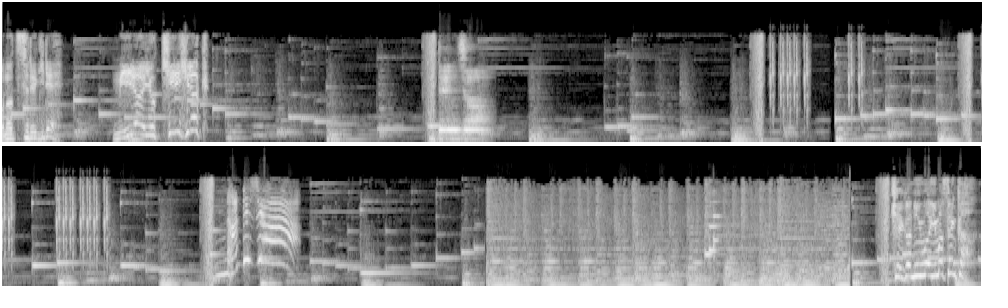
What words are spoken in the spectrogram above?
この剣で未来を切り開く。デンジャー。なんでしょ怪我人はいませんか？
